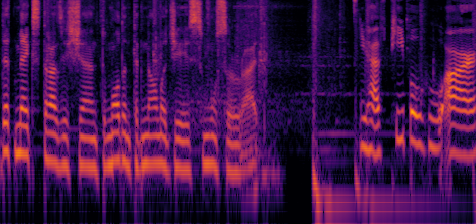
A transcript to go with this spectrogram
That makes transition to modern technology smoother, right? you have people who are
